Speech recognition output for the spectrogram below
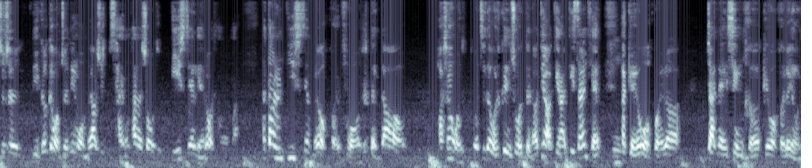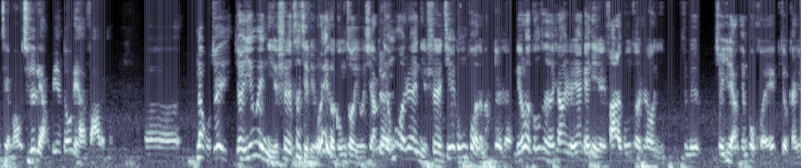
就是李哥跟我决定我们要去采用他的时候，我就第一时间联络他了嘛。他当然第一时间没有回复我，我是等到好像我我记得我是跟你说，等到第二天还是第三天，嗯他给我回了站内信和给我回了邮件嘛。我其实两边都给他发了嘛。呃，那我觉得就因为你是自己留了一个工作邮箱，对就默认你是接工作的嘛。对的。留了工作邮箱，人家给你发了工作之后，你是不是就一两天不回，就感觉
